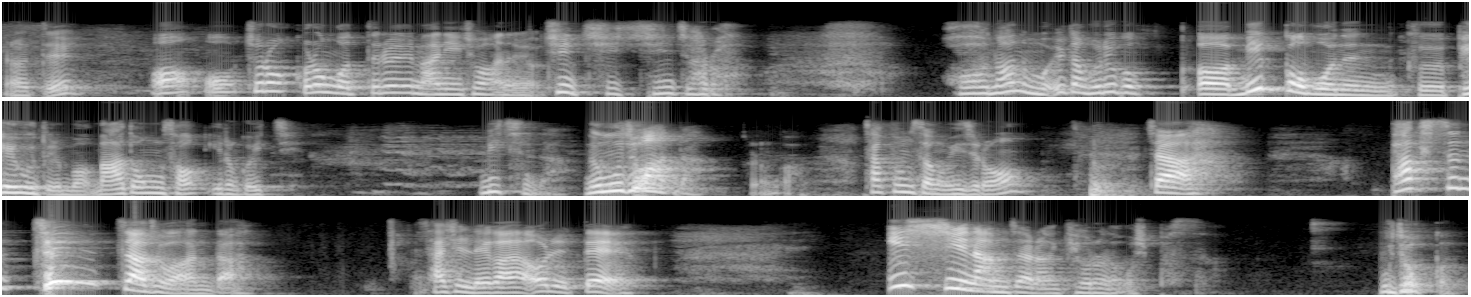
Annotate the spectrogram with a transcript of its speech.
이런 것들 어, 어, 저런 그런 것들을 많이 좋아하는 진, 진, 진짜로 어, 나는 뭐 일단 그리고 어, 믿고 보는 그 배우들 뭐 마동석 이런 거 있지 미친다 너무 좋아한다 그런 거 작품성 위주로 자 박순 진짜 좋아한다 사실 내가 어릴 때 이씨 남자랑 결혼하고 싶었어. 무조건.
